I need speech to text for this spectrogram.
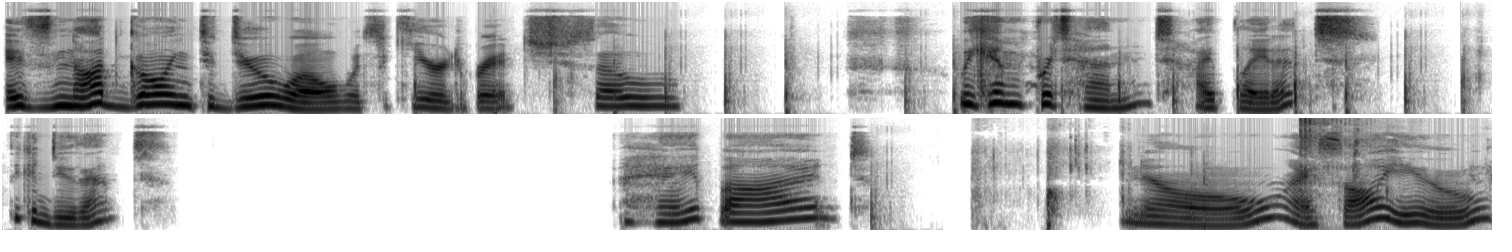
It's not going to do well with Security Breach, so we can pretend I played it. We can do that. Hey, bud. No, I saw you.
